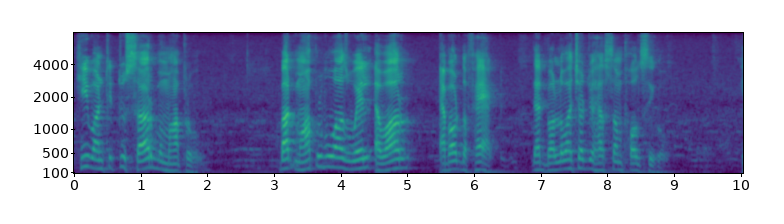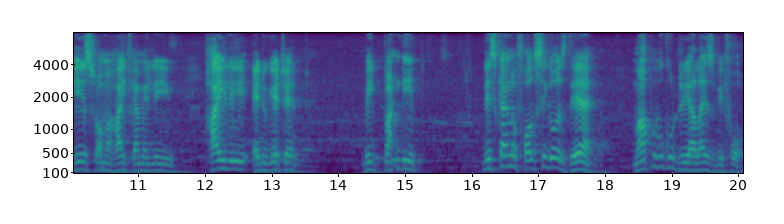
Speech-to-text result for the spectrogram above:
He wanted to serve Mahaprabhu. But Mahaprabhu was well aware about the fact that Vallabhacharya has some false ego. He is from a high family, highly educated, big Pandit. This kind of false ego is there. Mahaprabhu could realize before.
